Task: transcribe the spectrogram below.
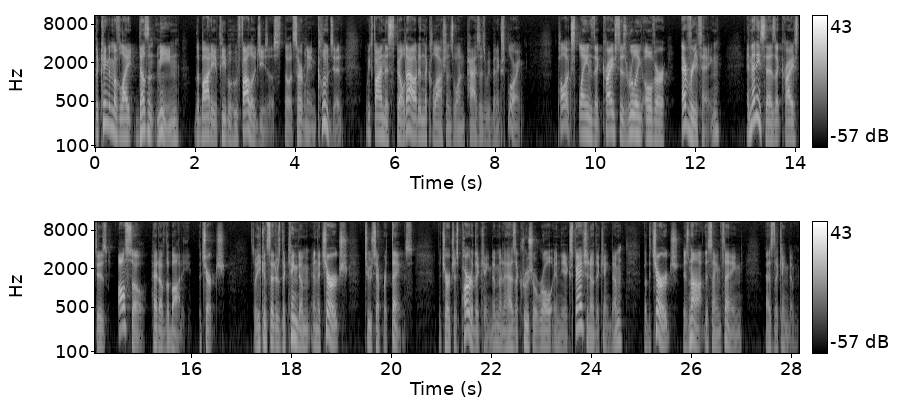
the kingdom of light doesn't mean the body of people who follow Jesus, though it certainly includes it. We find this spelled out in the Colossians 1 passage we've been exploring. Paul explains that Christ is ruling over everything, and then he says that Christ is also head of the body, the church. So he considers the kingdom and the church two separate things. The church is part of the kingdom and it has a crucial role in the expansion of the kingdom, but the church is not the same thing as the kingdom.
